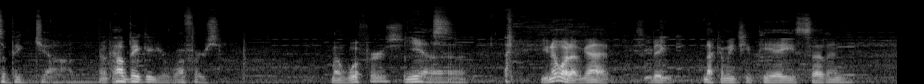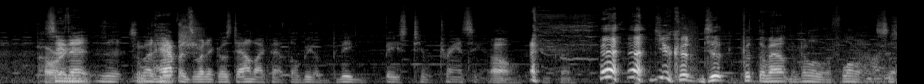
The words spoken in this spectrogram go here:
It's a big job. Okay. How big are your woofers? My woofers? Yes. Uh, you know what I've got? It's a big Nakamichi PA7 power. See that, what pitch. happens when it goes down like that? There'll be a big bass t- transient. Oh, okay. you could just put them out in the middle of the floor. So,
